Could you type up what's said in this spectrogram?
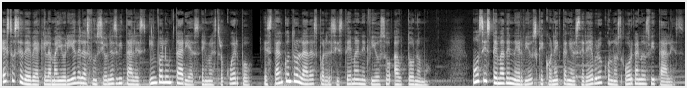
Esto se debe a que la mayoría de las funciones vitales involuntarias en nuestro cuerpo están controladas por el sistema nervioso autónomo, un sistema de nervios que conectan el cerebro con los órganos vitales.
